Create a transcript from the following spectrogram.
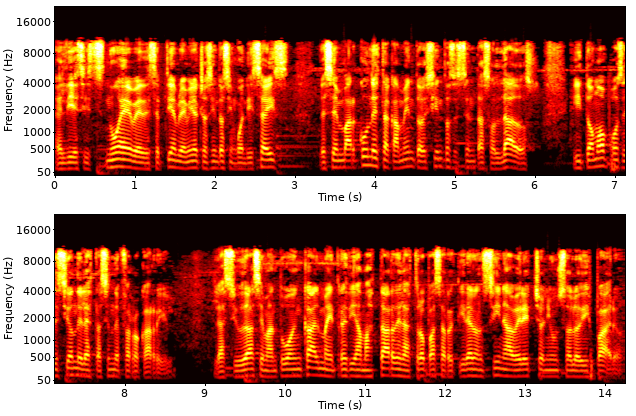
El 19 de septiembre de 1856 desembarcó un destacamento de 160 soldados y tomó posesión de la estación de ferrocarril. La ciudad se mantuvo en calma y tres días más tarde las tropas se retiraron sin haber hecho ni un solo disparo.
